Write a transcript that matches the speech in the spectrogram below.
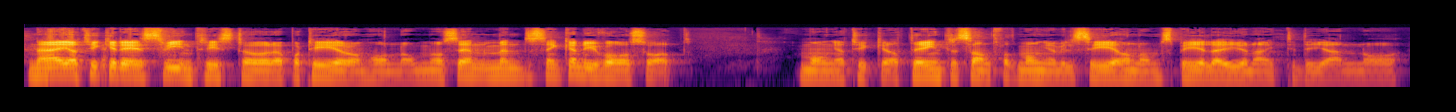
Nej, jag tycker det är svintrist att rapportera om honom. Och sen, men sen kan det ju vara så att många tycker att det är intressant för att många vill se honom spela i United igen. Och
